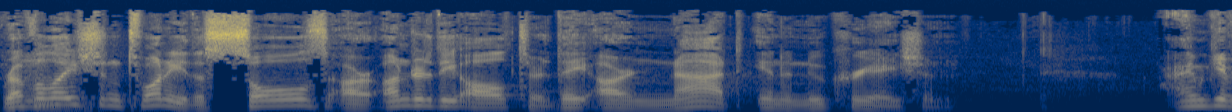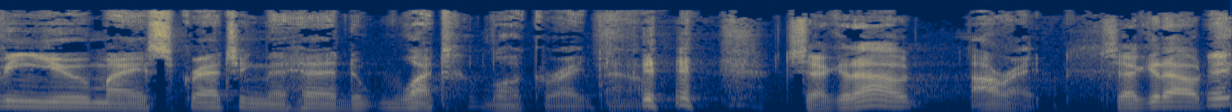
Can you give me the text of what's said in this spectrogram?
Revelation 20, the souls are under the altar. They are not in a new creation. I'm giving you my scratching the head what look right now. Check it out. All right. Check it out. Uh,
